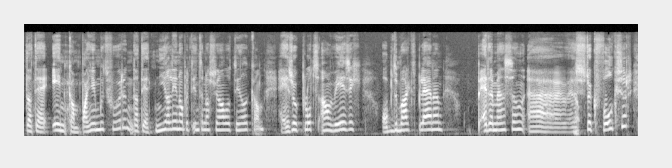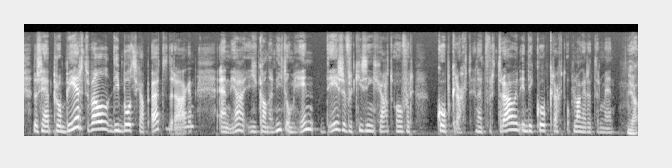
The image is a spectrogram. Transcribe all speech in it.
dat hij één campagne moet voeren. Dat hij het niet alleen op het internationale toneel kan. Hij is ook plots aanwezig op de marktpleinen, bij de mensen, uh, een ja. stuk volkser. Dus hij probeert wel die boodschap uit te dragen. En ja, je kan er niet omheen. Deze verkiezing gaat over koopkracht en het vertrouwen in die koopkracht op langere termijn. Ja,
